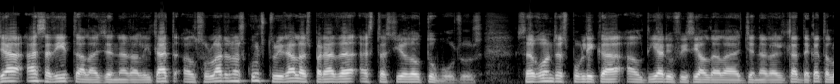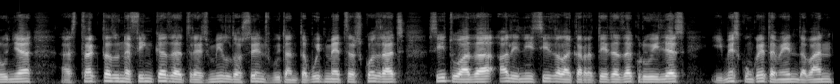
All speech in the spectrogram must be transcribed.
ja ha cedit a la Generalitat el solar on es construirà l'esperada estació d'autobusos. Segons es publica al Diari Oficial de la Generalitat de Catalunya, es tracta d'una finca de 3.288 metres quadrats situada a l'inici de la carretera de Cruïlles i més concretament davant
